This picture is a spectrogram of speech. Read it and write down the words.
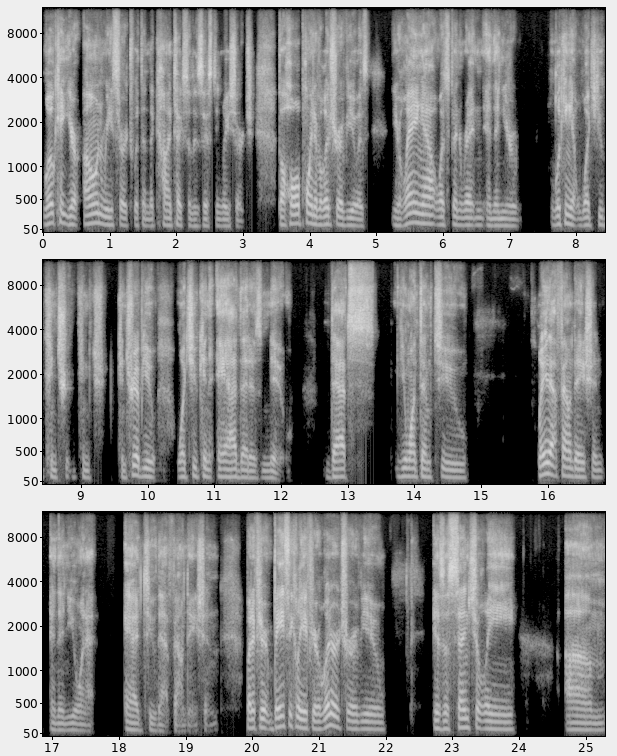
locate your own research within the context of existing research. The whole point of a literature review is you're laying out what's been written and then you're looking at what you can, can contribute, what you can add that is new. That's, you want them to lay that foundation and then you want to add to that foundation. But if you're basically, if your literature review is essentially um,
